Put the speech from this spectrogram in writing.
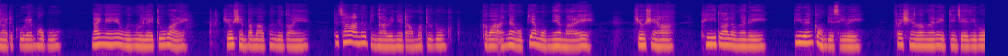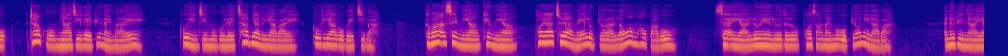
ညာတစ်ခုတည်းမဟုတ်ဘူးနိုင်ငံရဲ့ဝင်ငွေလည်းတိုးပါတယ် ရုပ်ရှင်ဘက်မှာဖွံ့ဖြိုးသွားရင်တခြားအမှုပညာတွေနဲ့တောင်မတူဘူးကဘာအနှံ့ကိုပြန့်ဖို့မြန်ပါတယ်ရုပ်ရှင်ဟာခရီးသွားလုပ်ငန်းတွေပြည်တွင်းကုန်ပစ္စည်းတွေ fashion လုပ်ငန်းတွေတင်ကျယ်စေဖို့အထောက်အကူအများကြီးလည်းပြုနိုင်ပါတယ်။ကိုယ့်ရင်ကျင်းမှုကိုလည်းချပြလို့ရပါတယ်။ကိုတရားကိုပဲကြည်ပါ။ကမ္ဘာအဆင့်မီအောင်ခင်မီအောင်ဖော်ရချွတ်ရမယ်လို့ပြောတာလုံးဝမဟုတ်ပါဘူး။ဇက်အရာလိုရင်လိုသလိုဖော်ဆောင်နိုင်မှုကိုပြောနေတာပါ။အမှုပညာအရ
